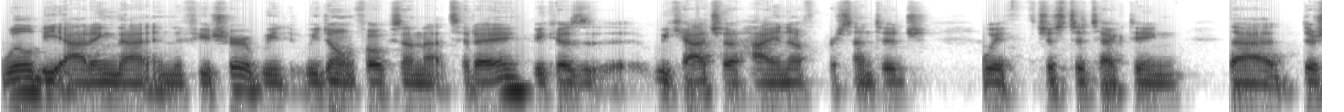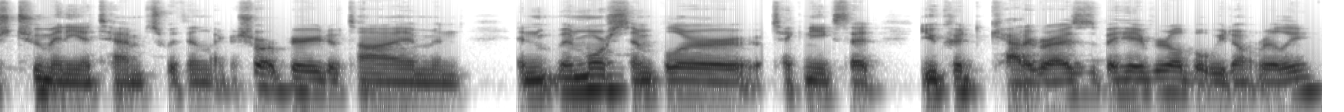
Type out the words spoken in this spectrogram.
We'll be adding that in the future. We, we don't focus on that today because we catch a high enough percentage with just detecting that there's too many attempts within like a short period of time and, and, and more simpler techniques that you could categorize as behavioral, but we don't really.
